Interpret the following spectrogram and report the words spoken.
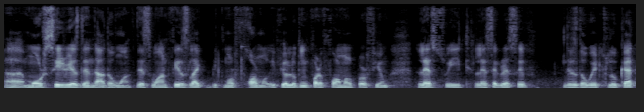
uh, more serious than the other one. This one feels like a bit more formal. If you're looking for a formal perfume less sweet less aggressive this is the way to look at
